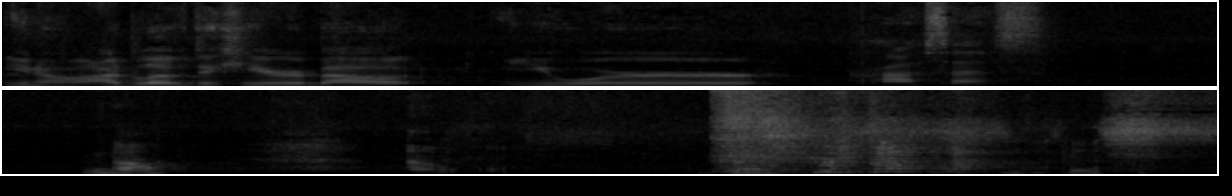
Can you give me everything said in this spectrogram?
you know I'd love to hear about your Process. no. Oh.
